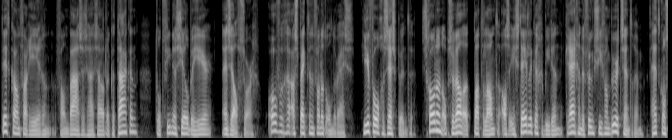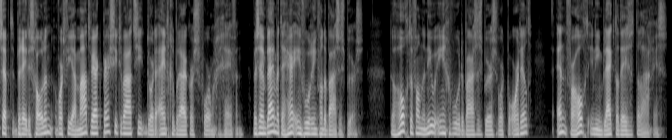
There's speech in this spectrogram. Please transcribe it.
Dit kan variëren van basishuishoudelijke taken tot financieel beheer en zelfzorg. Overige aspecten van het onderwijs. Hier volgen zes punten. Scholen op zowel het platteland als in stedelijke gebieden krijgen de functie van buurtcentrum. Het concept brede scholen wordt via maatwerk per situatie door de eindgebruikers vormgegeven. We zijn blij met de herinvoering van de basisbeurs. De hoogte van de nieuw ingevoerde basisbeurs wordt beoordeeld en verhoogd indien blijkt dat deze te laag is.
